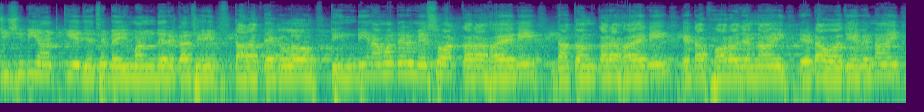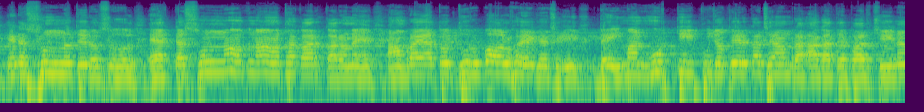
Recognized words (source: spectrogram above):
জিসিবি আটকিয়ে দিয়েছে বেঈমানদের কাছে। তারা দেখল, তিন দিন আমাদের মেসোয়াক করা হয়নি, দাঁতন করা হয়নি, এটা ফরজ নয়, এটা অজেব নয়, এটা সুন্নতে রসুল। একটা সুন্নত না থাকার কারণে আমরা এত দুর্বল হয়ে গেছি, বেঈমান মূর্তি পূজকের কাছে আমরা আগাতে পারছি না।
